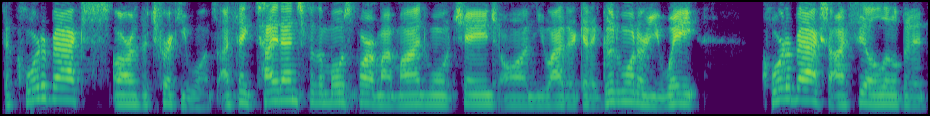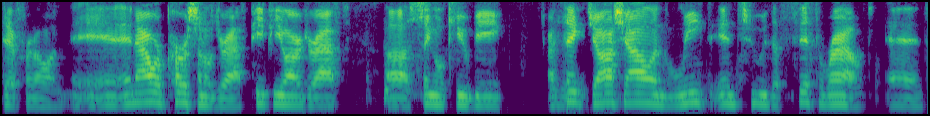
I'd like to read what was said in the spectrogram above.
The quarterbacks are the tricky ones. I think tight ends, for the most part, my mind won't change on you either get a good one or you wait quarterbacks I feel a little bit different on. In, our personal draft, PPR draft, uh, single QB, I mm-hmm. think Josh Allen leaked into the fifth round, and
